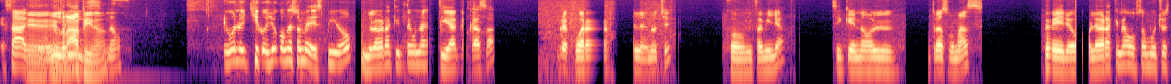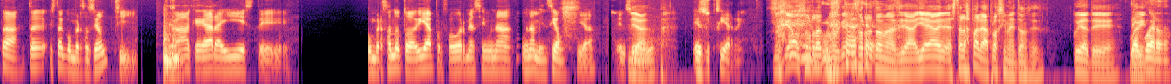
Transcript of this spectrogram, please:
Exacto. Eh, el Rappi, Eats, ¿no? Y bueno, chicos, yo con eso me despido. La verdad que tengo una actividad acá en casa. Siempre jugar en la noche con mi familia. Así que no trazo más. Pero la verdad que me ha gustado mucho esta, esta, esta conversación. Si me van a quedar ahí este, conversando todavía, por favor me hacen una, una mención, ¿ya? En su, en su cierre. Nos quedamos un rato, nos quedamos un rato más. Ya, ya estarás para la próxima entonces. Cuídate. De Webin. acuerdo.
